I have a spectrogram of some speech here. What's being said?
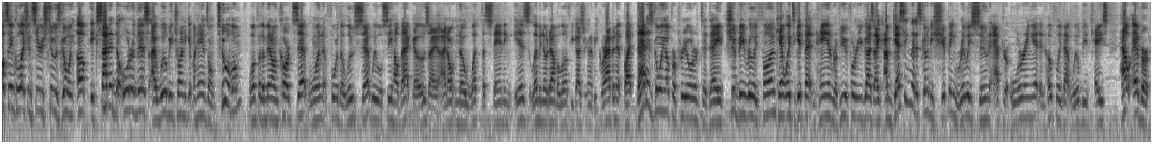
Coliseum Collection Series 2 is going up. Excited to order this. I will be trying to get my hands on two of them. One for the men on card set, one for the loose set. We will see how that goes. I, I don't know what the standing is. Let me know down below if you guys are going to be grabbing it. But that is going up for pre-order today. Should be really fun. Can't wait to get that in hand, review it for you guys. I, I'm guessing that it's going to be shipping really soon after ordering it, and hopefully that will be the case. However,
